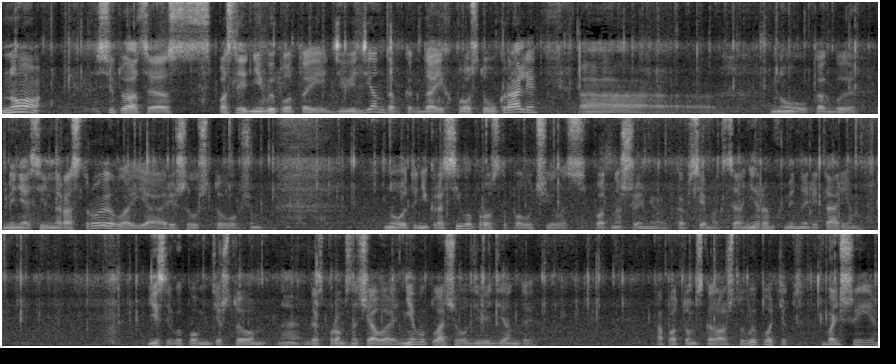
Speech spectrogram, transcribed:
Но ситуация с последней выплатой дивидендов, когда их просто украли, э, ну, как бы меня сильно расстроило. Я решил, что, в общем, ну, это некрасиво просто получилось по отношению ко всем акционерам, к миноритариям. Если вы помните, что э, «Газпром» сначала не выплачивал дивиденды, а потом сказал, что выплатит большие.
